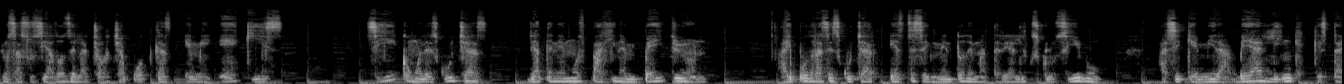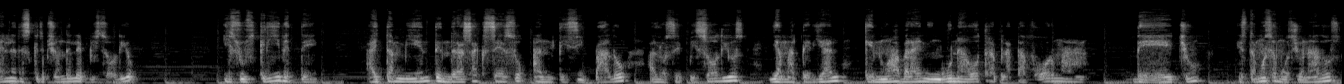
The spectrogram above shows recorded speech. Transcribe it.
los asociados de la Chorcha Podcast MX. Sí, como la escuchas, ya tenemos página en Patreon Ahí podrás escuchar este segmento de material exclusivo. Así que mira, ve al link que está en la descripción del episodio y suscríbete. Ahí también tendrás acceso anticipado a los episodios y a material que no habrá en ninguna otra plataforma. De hecho, estamos emocionados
